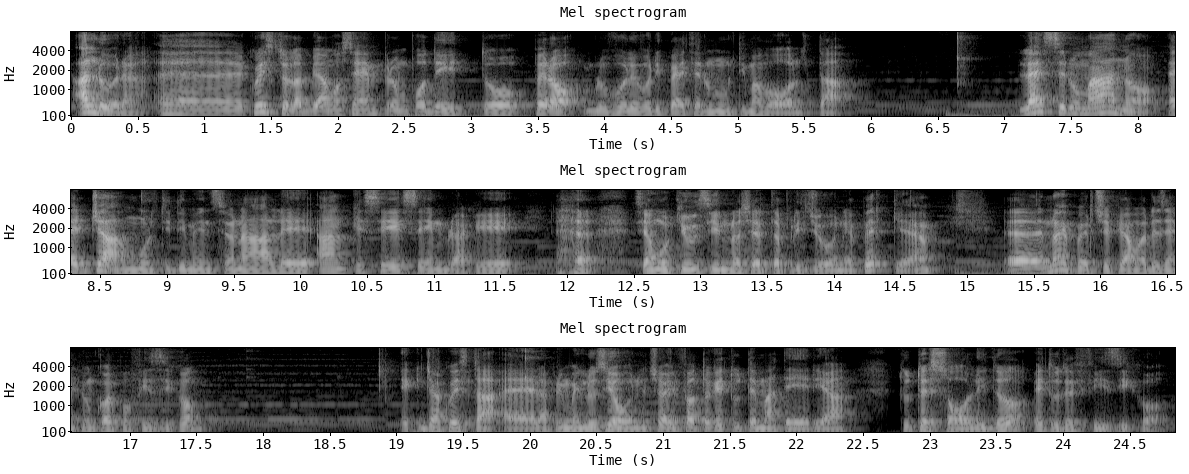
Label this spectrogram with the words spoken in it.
Allora, eh, questo l'abbiamo sempre un po' detto, però lo volevo ripetere un'ultima volta. L'essere umano è già multidimensionale anche se sembra che eh, siamo chiusi in una certa prigione, perché eh, noi percepiamo ad esempio un corpo fisico e già questa è la prima illusione, cioè il fatto che tutto è materia, tutto è solido e tutto è fisico.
